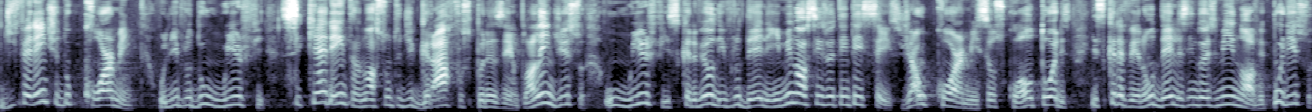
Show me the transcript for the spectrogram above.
Diferente do Corman, o livro do Wirth sequer entra no assunto de grafos, por exemplo. Além disso, o Wirth escreveu o livro dele em 1986. Já o Corman e seus coautores escreveram o deles em 2009. Por isso,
